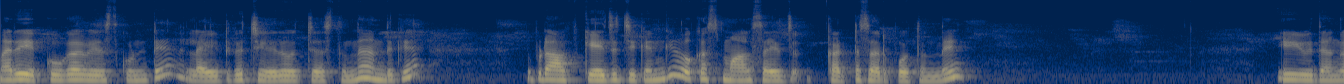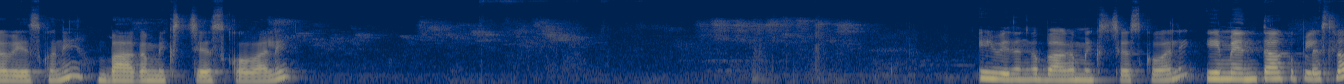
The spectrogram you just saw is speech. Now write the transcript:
మరి ఎక్కువగా వేసుకుంటే లైట్గా చేదు వచ్చేస్తుంది. అందుకే ఇప్పుడు హాఫ్ కేజీ చికెన్కి ఒక స్మాల్ సైజ్ కట్ట సరిపోతుంది. ఈ విధంగా వేసుకొని బాగా మిక్స్ చేసుకోవాలి. ఈ విధంగా బాగా మిక్స్ చేసుకోవాలి. ఈ మెంతాకు ప్లేస్లో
